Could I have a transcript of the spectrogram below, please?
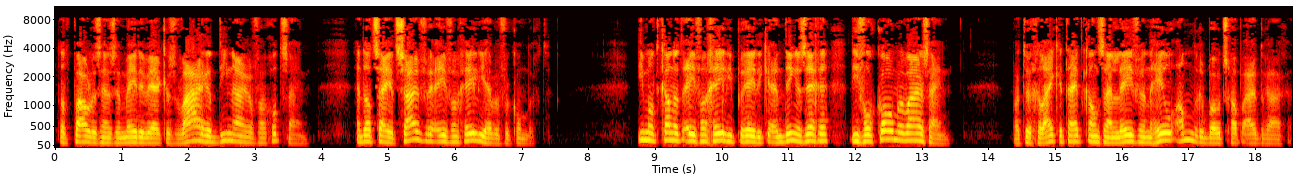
dat Paulus en zijn medewerkers ware dienaren van God zijn en dat zij het zuivere evangelie hebben verkondigd. Iemand kan het evangelie prediken en dingen zeggen die volkomen waar zijn, maar tegelijkertijd kan zijn leven een heel andere boodschap uitdragen.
